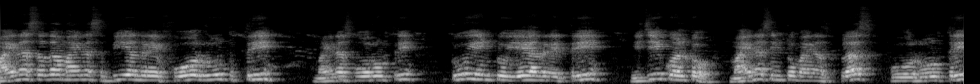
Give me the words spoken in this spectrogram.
ಮೈನಸ್ ಅದ ಮೈನಸ್ ಬಿ ಅಂದ್ರೆ four root three minus four root three two into A ಅಂದ್ರೆ three is equal to minus into minus plus four root three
